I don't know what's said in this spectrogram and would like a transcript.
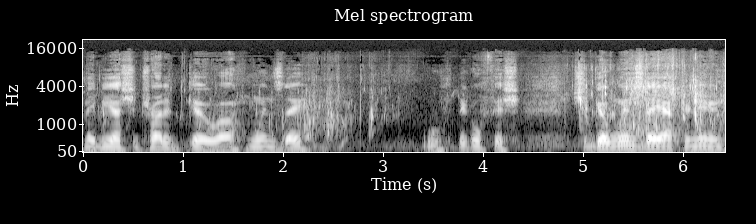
Maybe I should try to go uh, Wednesday. Ooh, big old fish. Should go Wednesday afternoon.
